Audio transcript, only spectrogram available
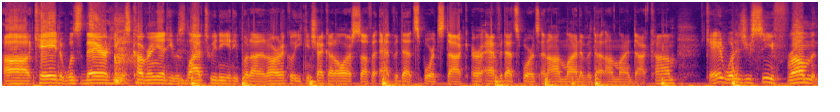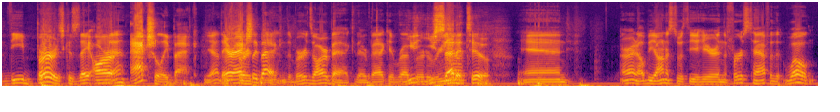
Uh, Cade was there. He was covering it. He was live tweeting it. He put out an article. You can check out all our stuff at, at Vidette Sports doc, or at Vidette Sports and online at VidetteOnline.com. Cade, what did you see from the Birds? Because they are Yeah. actually back. Yeah, they're actually back. The birds are back. They're back at Redbird You, you Arena. said it too. And all right, I'll be honest with you here. In the first half of the well,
